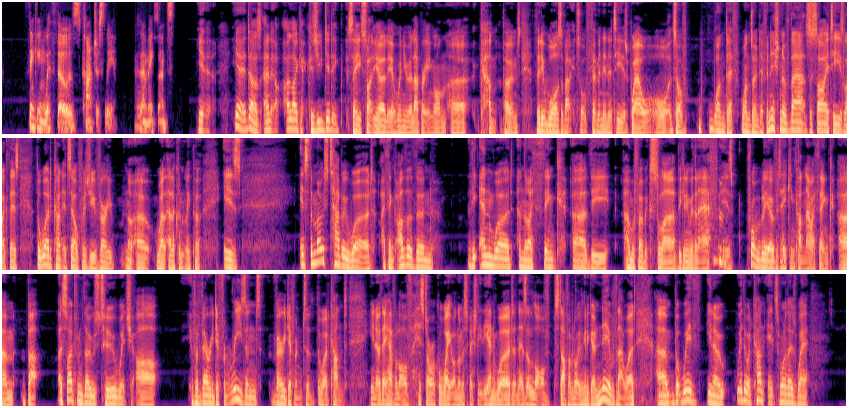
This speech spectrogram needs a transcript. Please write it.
thinking with those consciously. Does that make sense? Yeah. Yeah it does. And i like it because you did say slightly earlier when you were elaborating on uh poems that it was about sort of femininity as well or sort of one def one's own definition of that. Societies like there's the word cunt itself, as you very uh, well eloquently put, is it's the most taboo word I think, other than the N word, and then I think uh, the homophobic slur beginning with an F mm-hmm. is probably overtaking cunt now. I think, um, but aside from those two, which are for very different reasons, very different to the word cunt. You know, they have a lot of historical weight on them, especially the N word, and there's a lot of stuff I'm not even going to go near with that word. Um, but with, you know, with the word cunt, it's one of those where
